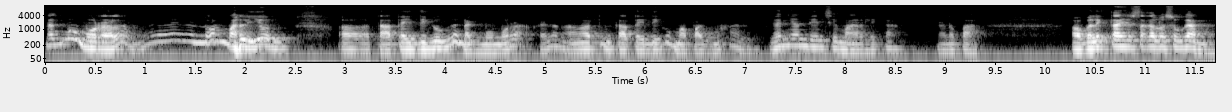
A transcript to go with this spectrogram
Nagmumura lang. Eh, normal yun. Ah, tatay Digong nga, nagmumura. Kailangan ang ating tatay Digong mapagmahal. Ganyan din si Marlica. Ano pa? O, balik tayo sa kalusugan.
